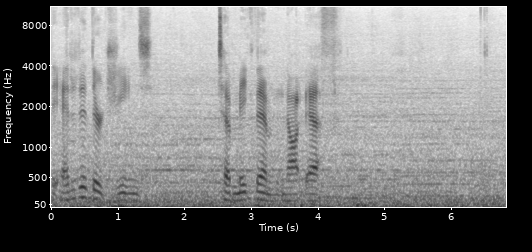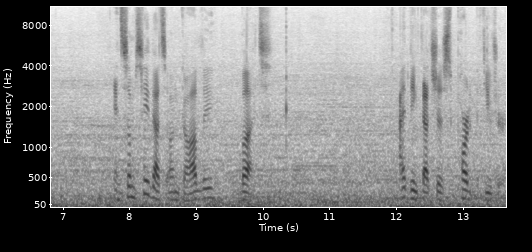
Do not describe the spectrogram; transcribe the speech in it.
they edited their genes to make them not deaf. And some say that's ungodly, but I think that's just part of the future.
